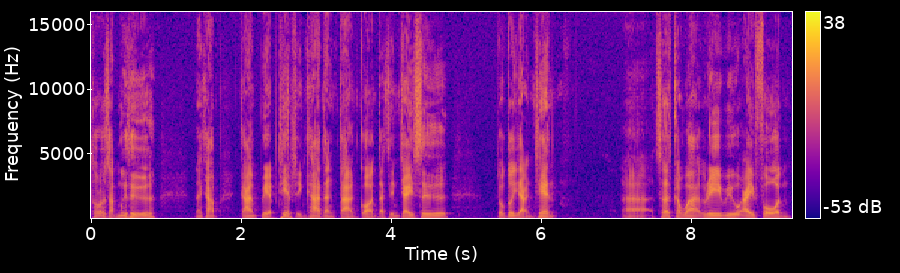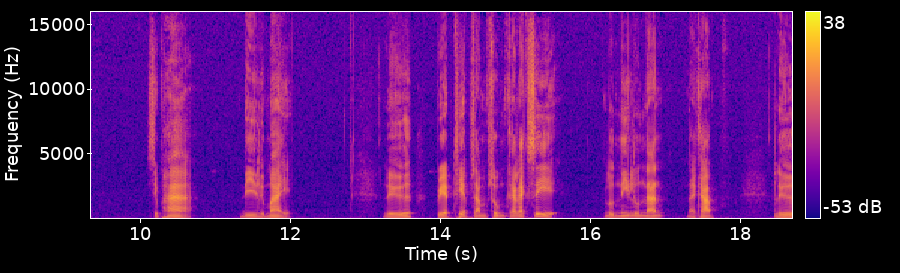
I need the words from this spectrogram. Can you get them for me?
โทรศัพท์มือถือนะครับ การเปรียบเทียบสินค้าต่างๆ ก่อนตัดสินใจซื้อยกตัวอย่างเช่นเซิร์ชคำว่ารีวิว iPhone 15 ดีหรือไม่ หรือเปรียบเทียบ Samsung Galaxy รุ่นนี้รุ่นนั้นนะครับ หรือ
